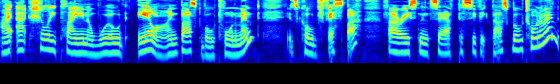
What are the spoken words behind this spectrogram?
I actually play in a World Airline basketball tournament. It's called FESPA, Far East and South Pacific Basketball Tournament.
